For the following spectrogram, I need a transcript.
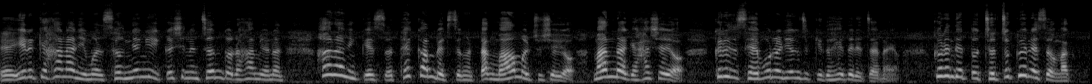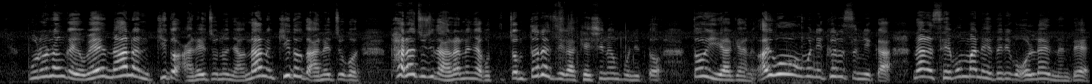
예, 이렇게 하나님은 성령이 이끄시는 전도를 하면은 하나님께서 택한 백성은 딱 마음을 주셔요. 만 나게 하셔요. 그래서 세 분을 영접기도 해드렸잖아요. 그런데 또 저쪽 편에서 막 부르는 거예요. 왜 나는 기도 안 해주느냐? 나는 기도도 안 해주고 팔아주지도 않았느냐고 좀 떨어지가 계시는 분이 또, 또 이야기하는, 아이고, 어머니, 그렇습니까? 나는 세 번만 해드리고 올라 했는데,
